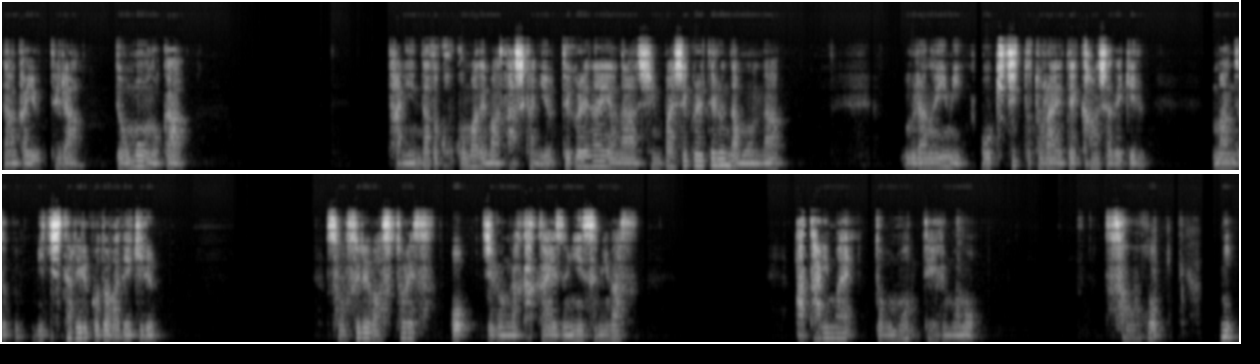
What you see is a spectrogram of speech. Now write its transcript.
なんか言ってらって思うのか、他人だとここまでまあ確かに言ってくれないよな、心配してくれてるんだもんな。裏の意味をきちっと捉えて感謝できる。満足、満ち足りることができる。そうすればストレスを自分が抱えずに済みます。当たり前と思っているもの、そこに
